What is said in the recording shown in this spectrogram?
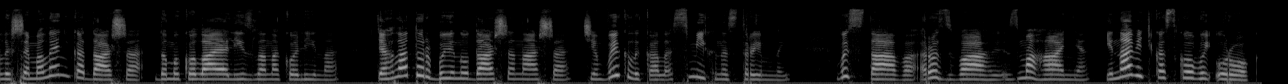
Лише маленька Даша до Миколая лізла на коліна, тягла торбину Даша наша, чим викликала сміх нестримний. Вистава, розваги, змагання і навіть казковий урок,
